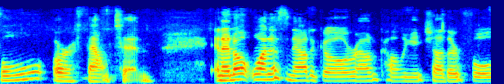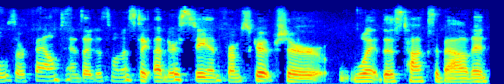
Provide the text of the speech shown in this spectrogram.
fool or a fountain. And I don't want us now to go around calling each other fools or fountains. I just want us to understand from scripture what this talks about. And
